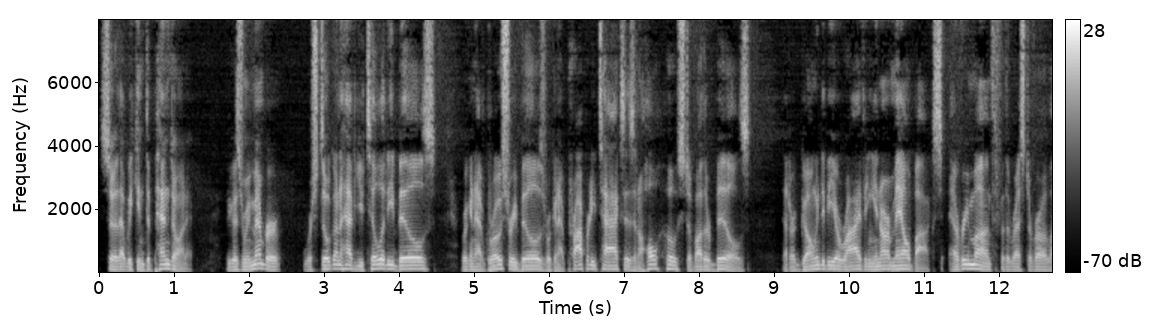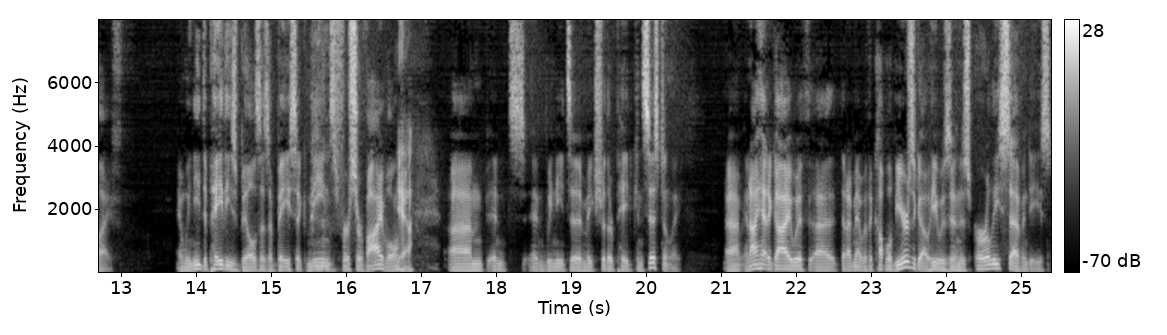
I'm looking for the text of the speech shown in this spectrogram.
so that we can depend on it? Because remember, we're still going to have utility bills. We're going to have grocery bills. We're going to have property taxes and a whole host of other bills that are going to be arriving in our mailbox every month for the rest of our life and we need to pay these bills as a basic means for survival. Yeah. Um, and, and we need to make sure they're paid consistently. Um, and I had a guy with, uh, that I met with a couple of years ago. He was in his early seventies.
